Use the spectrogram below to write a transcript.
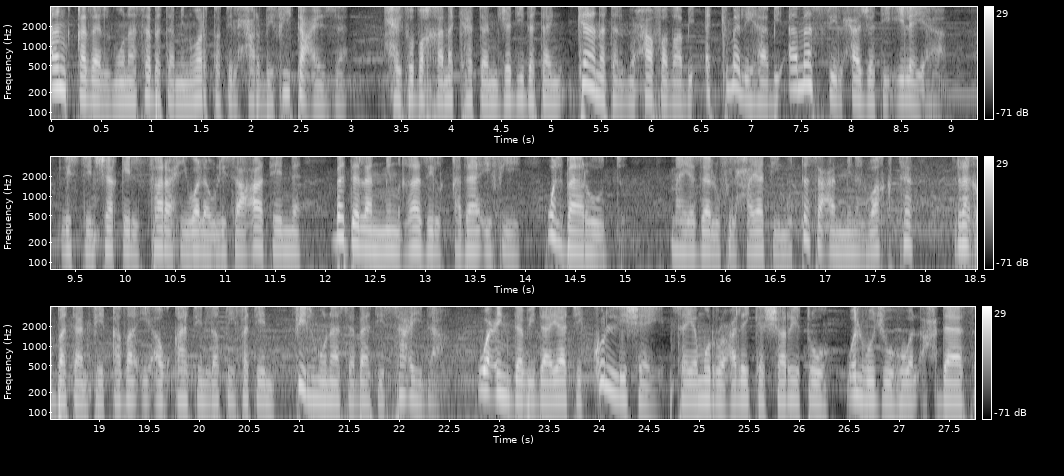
أنقذ المناسبة من ورطة الحرب في تعز حيث ضخ نكهة جديدة كانت المحافظة بأكملها بأمس الحاجة إليها لاستنشاق الفرح ولو لساعات بدلا من غاز القذائف والبارود. ما يزال في الحياة متسعا من الوقت رغبة في قضاء أوقات لطيفة في المناسبات السعيدة. وعند بدايات كل شيء سيمر عليك الشريط والوجوه والأحداث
